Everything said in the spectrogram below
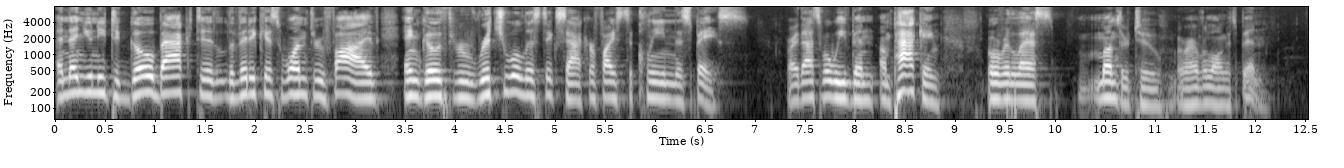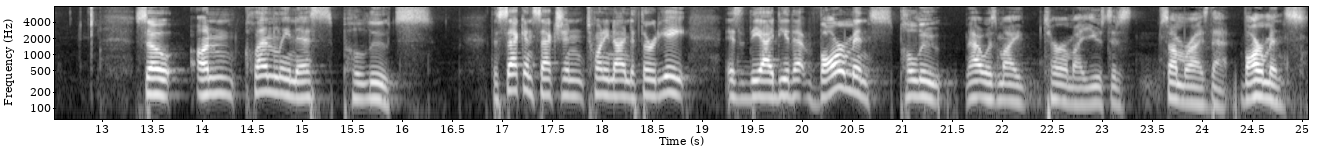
and then you need to go back to Leviticus 1 through 5 and go through ritualistic sacrifice to clean the space. Right? That's what we've been unpacking over the last month or two, or however long it's been. So, uncleanliness pollutes. The second section, 29 to 38, is the idea that varmints pollute. That was my term I used to summarize that. Varmints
